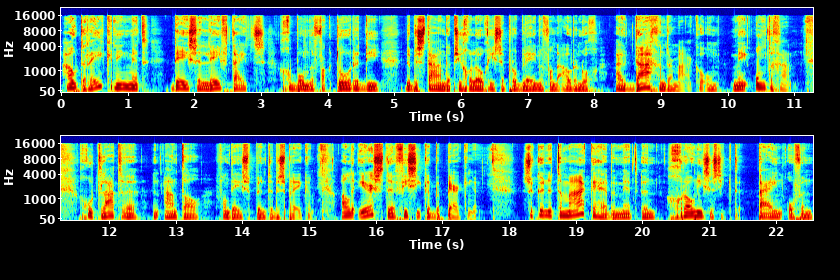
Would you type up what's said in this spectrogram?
Houd rekening met deze leeftijdsgroep gebonden factoren die de bestaande psychologische problemen van de ouder nog uitdagender maken om mee om te gaan. Goed, laten we een aantal van deze punten bespreken. Allereerst de fysieke beperkingen. Ze kunnen te maken hebben met een chronische ziekte, pijn of een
